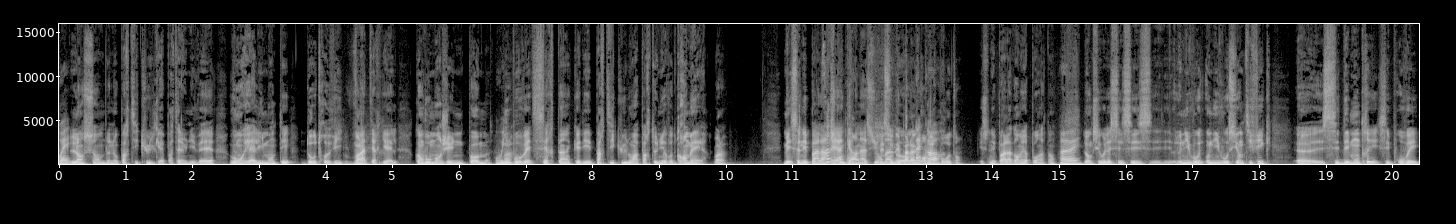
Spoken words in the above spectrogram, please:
Ouais. l'ensemble de nos particules qui appartiennent à l'univers vont réalimenter d'autres vies Voilà. matérielles. Quand vous mangez une pomme, Oui. vous pouvez être certain que des particules ont appartenu à votre grand-mère. Voilà. Mais ce n'est pas la Ça, je réincarnation Mais ce d'un n'est corps. pas la grand-mère pour autant. Et ce n'est pas la grand-mère pour un temps. Ouais, ouais. Donc, si vous voulez, c'est, c'est- c'est- au, niveau, au niveau scientifique, euh, c'est démontré, c'est prouvé.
